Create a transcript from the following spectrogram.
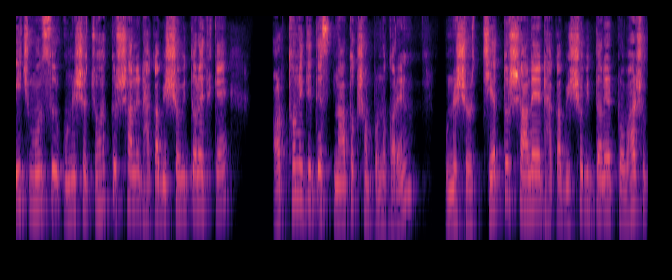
এইচ মনসুর উনিশশো চুয়াত্তর সালে ঢাকা বিশ্ববিদ্যালয় থেকে অর্থনীতিতে স্নাতক সম্পন্ন করেন। উনিশশো ছিয়াত্তর সালে ঢাকা বিশ্ববিদ্যালয়ের প্রভাষক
